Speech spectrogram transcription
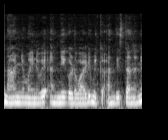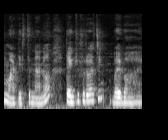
నాణ్యమైనవే అన్నీ కూడా వాడి మీకు అందిస్తానని మాటిస్తున్నాను. Thank you for watching bye bye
